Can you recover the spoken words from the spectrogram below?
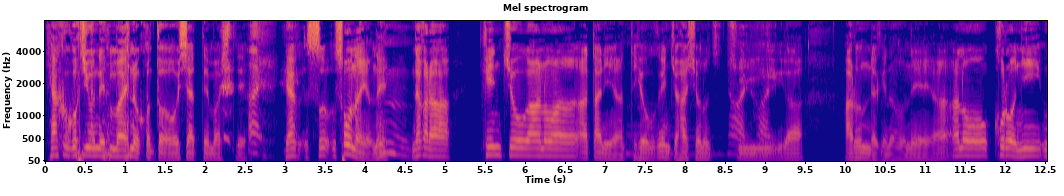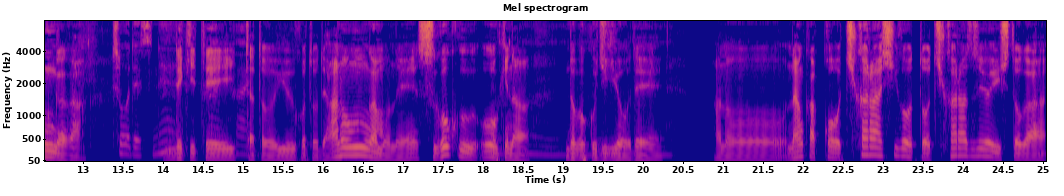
150年前のことをおっしゃってまして、はい。やそそうなんよね、だから県庁があの辺りにあって、兵庫県庁発祥の地があるんだけどもね、ああの頃に運河がそうですね。できていったということで、あの運河もね、すごく大きな土木事業で、あのーなんかこう、力仕事、力強い人が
